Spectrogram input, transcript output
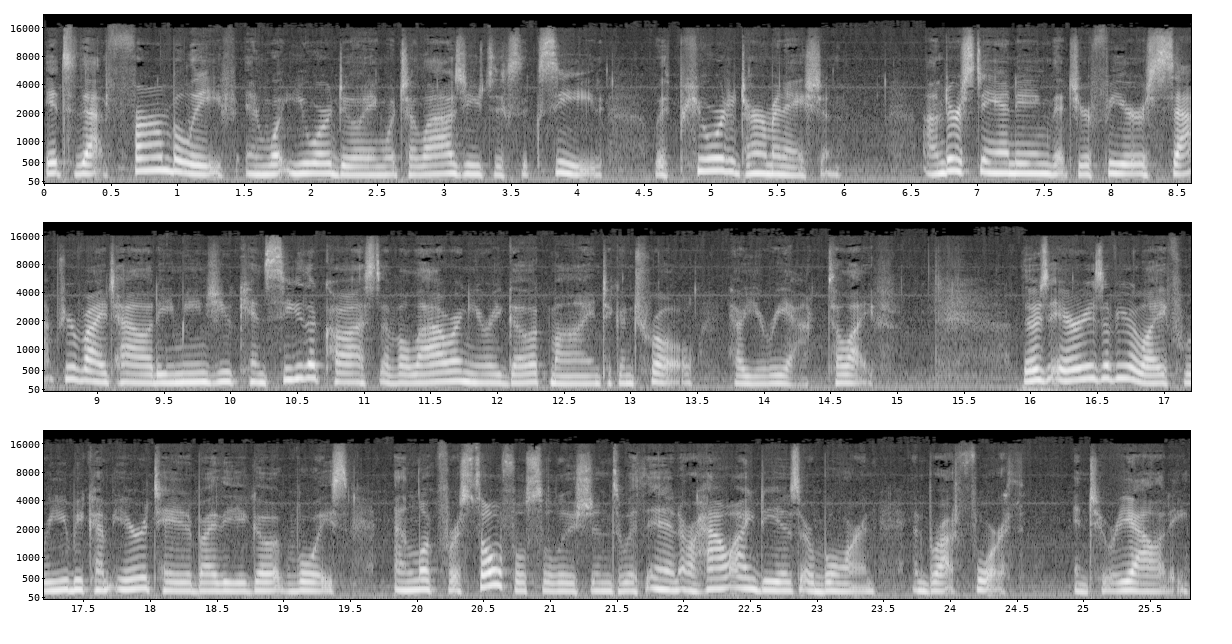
It's that firm belief in what you are doing which allows you to succeed with pure determination. Understanding that your fears sap your vitality means you can see the cost of allowing your egoic mind to control how you react to life. Those areas of your life where you become irritated by the egoic voice and look for soulful solutions within are how ideas are born and brought forth into reality.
